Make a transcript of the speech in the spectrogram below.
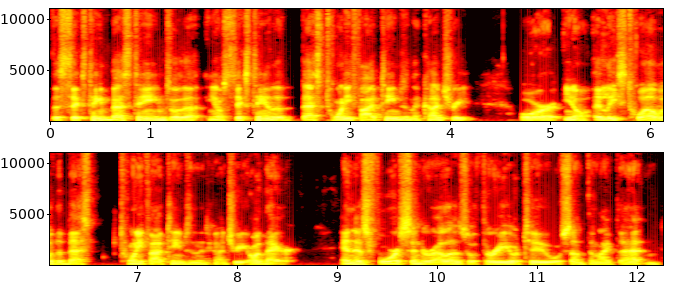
the 16 best teams, or the you know 16 of the best 25 teams in the country, or you know at least 12 of the best 25 teams in the country are there. And there's four Cinderellas or three or two or something like that. And,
